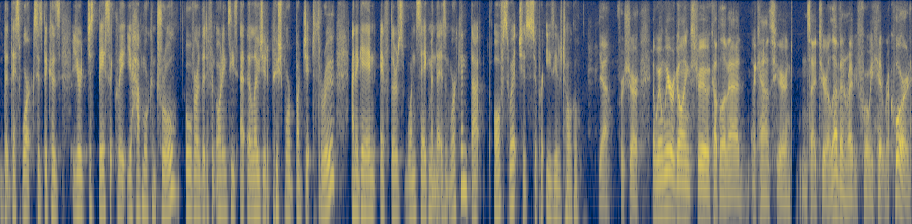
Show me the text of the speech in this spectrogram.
that this works is because you're just basically you have more control over the different audiences. It allows you to push more budget through. And again, if there's one segment that isn't working, that off switch is super easy to toggle. Yeah, for sure. And when we were going through a couple of ad accounts here inside Tier 11 right before we hit record,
